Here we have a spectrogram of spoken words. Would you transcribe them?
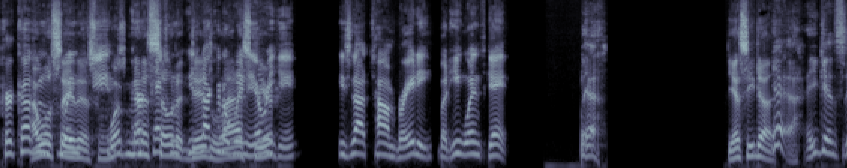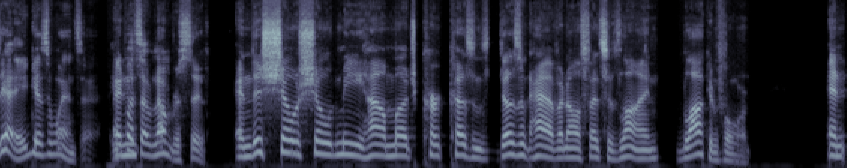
Kirk Cousins. I will say this, games. what Kirk Minnesota Cousins, did not last win every year- game. He's not Tom Brady, but he wins games. Yeah. Yes, he does. Yeah, he gets yeah he gets wins. He And- puts up numbers too. And this show showed me how much Kirk Cousins doesn't have an offensive line blocking for him. And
